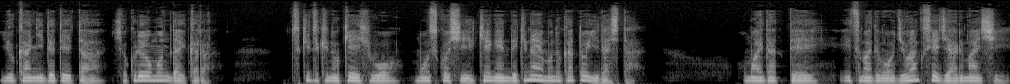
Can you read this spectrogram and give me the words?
勇敢に出ていた食料問題から月々の経費をもう少し軽減できないものかと言い出した。お前だっていつまでも女学生じゃあるまいし、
